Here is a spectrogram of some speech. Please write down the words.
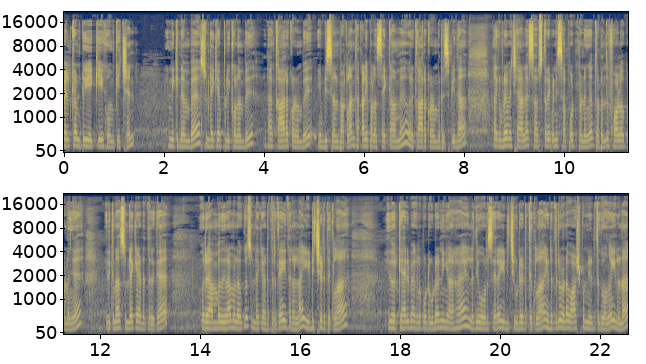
Welcome to AK home kitchen இன்றைக்கி நம்ம சுண்டைக்காய் புளிக்குழம்பு அதான் காரக்குழம்பு. எப்படி செய்யலாம்னு பார்க்கலாம். தக்காளி பழம் சேர்க்காம ஒரு காரக்குழம்பு ரெசிபி தான். அதுக்கப்புறம் நம்ம சேனலை சப்ஸ்கிரைப் பண்ணி சப்போர்ட் பண்ணுங்கள் தொடர்ந்து ஃபாலோ பண்ணுங்கள் இதுக்கு நான் சுண்டைக்காய் எடுத்திருக்கேன். ஒரு ஐம்பது கிராம் அளவுக்கு சுண்டைக்காய் எடுத்திருக்கேன். இதை நல்லா இடித்து எடுத்துக்கலாம். இது ஒரு கேரி பேக்கில் போட்டு கூட நீங்கள் அழகாக எல்லாத்தையும் ஒரு சேர இடித்து கூட எடுத்துக்கலாம். எடுத்துகிட்டு உடனே வாஷ் பண்ணி எடுத்துக்கோங்க. இல்லைனா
